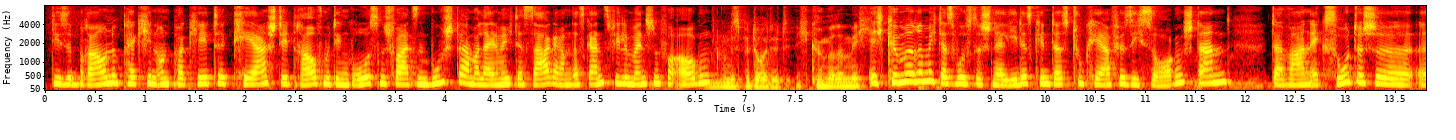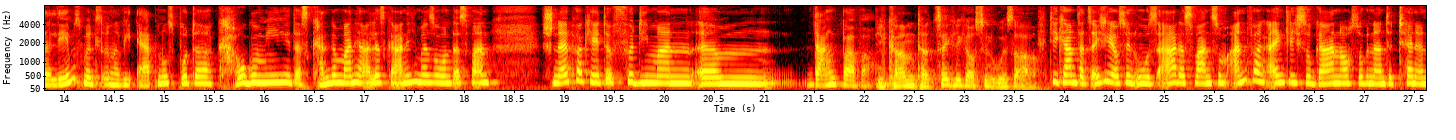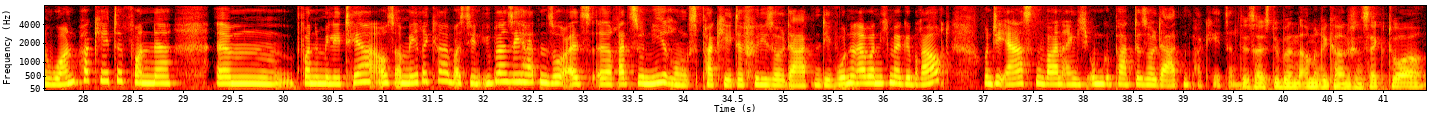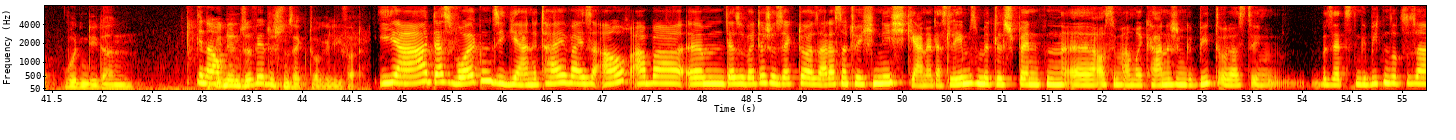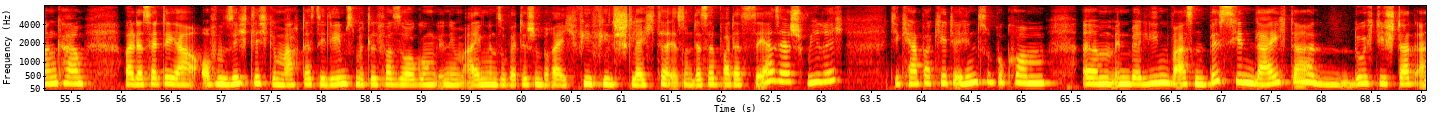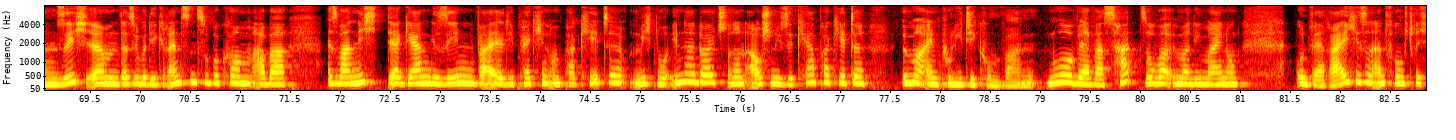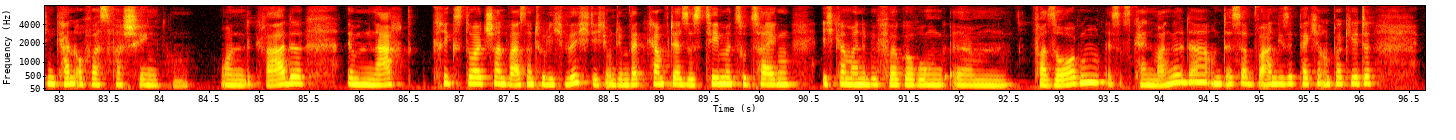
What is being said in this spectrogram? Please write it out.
diese braune Päckchen und Pakete, Care steht drauf mit den großen schwarzen Buchstaben. Allein wenn ich das sage, haben das ganz viele Menschen vor Augen. Und das bedeutet, ich kümmere mich. Ich kümmere mich, das wusste schnell jedes Kind, dass To Care für sich sorgen stand. Da waren exotische äh, Lebensmittel drin, wie Erdnussbutter, Kaugummi, das kannte man ja alles gar nicht mehr so. Und das waren Schnellpakete, für die man ähm, dankbar war. Die kamen tatsächlich aus den USA. Die kamen tatsächlich aus den USA. Das waren zum Anfang eigentlich sogar noch sogenannte 10-in-1-Pakete von, der, ähm, von dem Militär aus Amerika, was die in Übersee hatten, so als äh, Rationierungspakete für die Soldaten. Die wurden aber nicht mehr gebraucht und die ersten waren eigentlich umgepackte Soldatenpakete. Das heißt, über den amerikanischen Sektor wurden die dann Genau. in den sowjetischen Sektor geliefert. Ja, das wollten sie gerne, teilweise auch, aber ähm, der sowjetische Sektor sah das natürlich nicht gerne, dass Lebensmittelspenden äh, aus dem amerikanischen Gebiet oder aus den besetzten Gebieten sozusagen kamen, weil das hätte ja offensichtlich gemacht, dass die Lebensmittelversorgung in dem eigenen sowjetischen Bereich viel, viel schlechter ist. Und deshalb war das sehr, sehr schwierig, die Care-Pakete hinzubekommen. Ähm, in Berlin war es ein bisschen leichter durch die Stadt an sich, ähm, das über die Grenzen zu bekommen, aber es war nicht der gern gesehen, weil die Päckchen und Pakete nicht nur innerdeutsch, sondern auch schon diese Care-Pakete immer ein Politikum waren. Nur wer was hat, so war immer die Meinung, und wer reich ist, in Anführungsstrichen, kann auch was verschenken. Und gerade im Nach Nachkriegsdeutschland war es natürlich wichtig und im Wettkampf der Systeme zu zeigen, ich kann meine Bevölkerung ähm, versorgen, es ist kein Mangel da und deshalb waren diese Päckchen und Pakete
